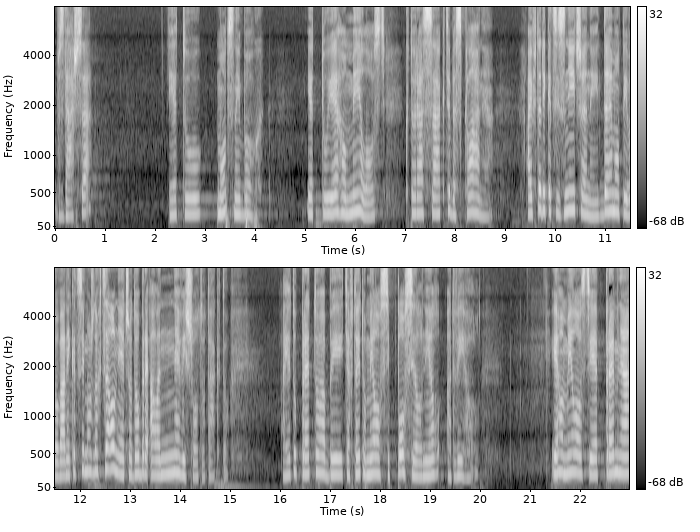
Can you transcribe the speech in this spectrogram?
Vzdáš sa? Je tu mocný Boh. Je tu jeho milosť, ktorá sa k tebe skláňa. Aj vtedy, keď si zničený, demotivovaný, keď si možno chcel niečo dobre, ale nevyšlo to takto. A je tu preto, aby ťa v tejto milosti posilnil a dvihol. Jeho milosť je pre mňa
